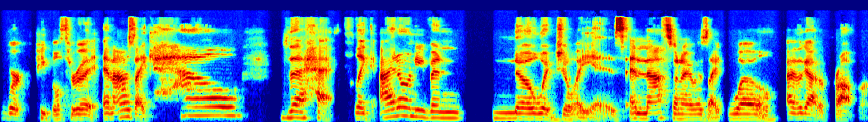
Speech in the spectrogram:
work people through it. And I was like, how the heck? Like, I don't even know what joy is. And that's when I was like, whoa, I've got a problem.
